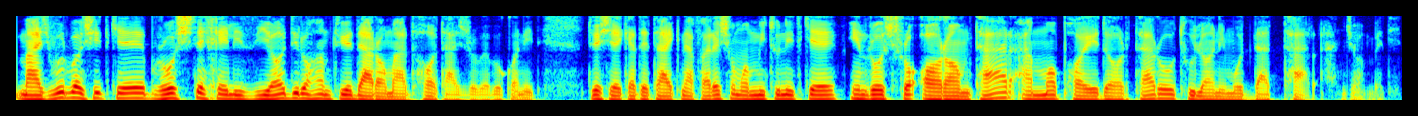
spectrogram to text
مجبور باشید که رشد خیلی زیادی رو هم توی درآمدها تجربه بکنید. توی شرکت تک نفره شما می‌تونید که این رشد رو آرامتر اما پایدارتر و طولانی مدتتر انجام بدید.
